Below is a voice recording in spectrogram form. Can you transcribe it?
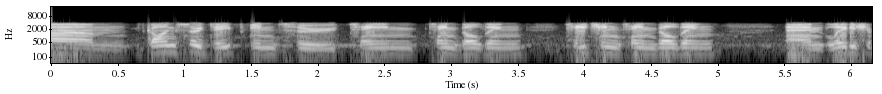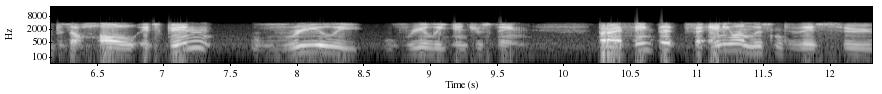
Um, going so deep into team team building, teaching team building, and leadership as a whole, it's been really, really interesting. But I think that for anyone listening to this who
